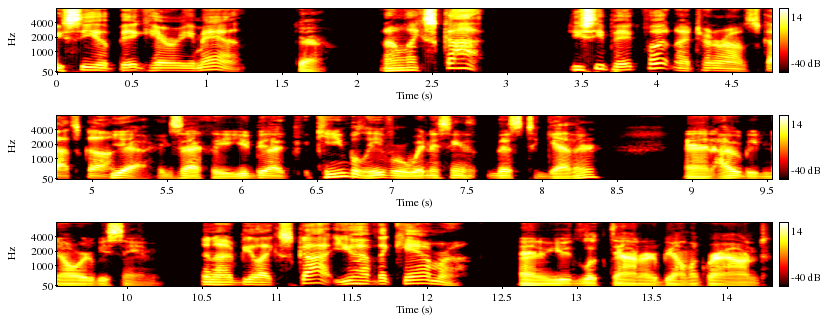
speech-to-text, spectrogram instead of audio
We see a big hairy man. Yeah. And I'm like, Scott, do you see Bigfoot? And I turn around, Scott's gone. Yeah, exactly. You'd be like, "Can you believe we're witnessing this together?" And I would be nowhere to be seen. And I'd be like, Scott, you have the camera. and you'd look down and it'd be on the ground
